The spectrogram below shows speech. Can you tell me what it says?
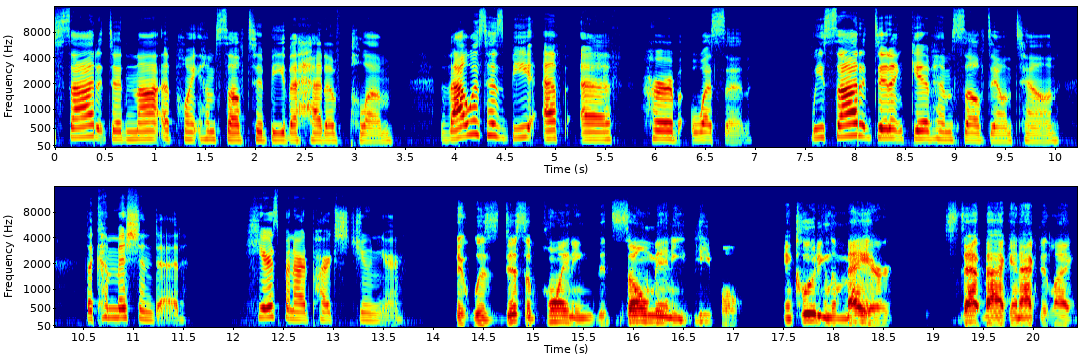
Saad did not appoint himself to be the head of Plum. That was his BFF, Herb Wesson. Saad didn't give himself downtown. The commission did. Here's Bernard Parks Jr. It was disappointing that so many people, including the mayor, stepped back and acted like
